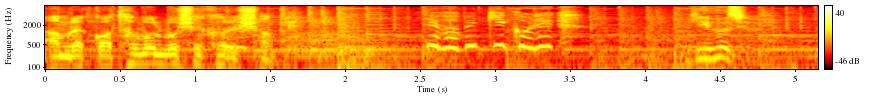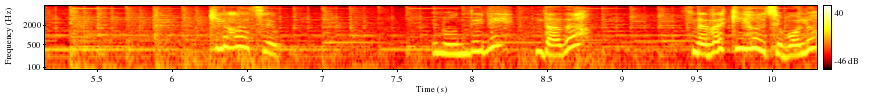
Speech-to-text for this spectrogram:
আমরা কথা বলব শেখরের সঙ্গে। এভাবে কি করে? কি হয়েছে? কি হয়েছে? নন্দিনী দাদা? দাদা কি হয়েছে বলো?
